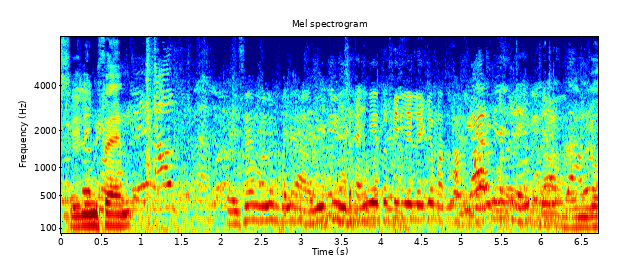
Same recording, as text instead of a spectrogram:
सीलिंग फ़ैन ऐसे मालूम पहले आगे की उठाएँगे तो फिर ये लेके मतलब जो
